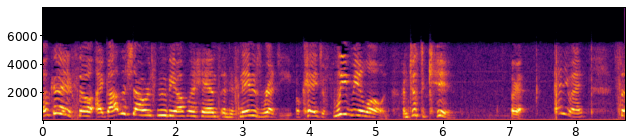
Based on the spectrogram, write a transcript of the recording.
Okay, so I got the shower smoothie off my hands, and his name is Reggie. Okay, just leave me alone. I'm just a kid. Okay, anyway, so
